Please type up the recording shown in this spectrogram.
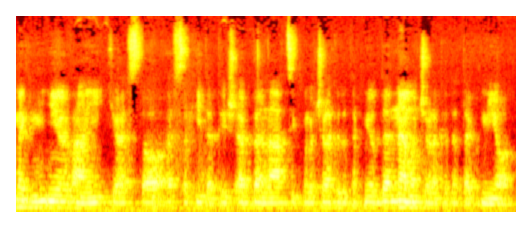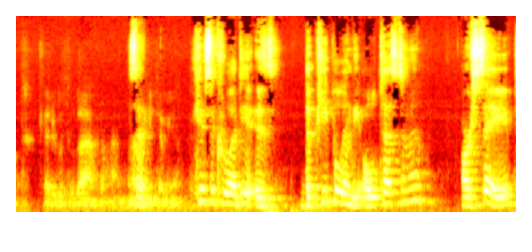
megnyilvánítja ezt a, ezt a hitet, és ebben látszik meg a cselekedetek miatt, de nem a cselekedetek miatt került oda Ábrahám, hanem a hite miatt. Here's the cool idea is the people in the Old Testament are saved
